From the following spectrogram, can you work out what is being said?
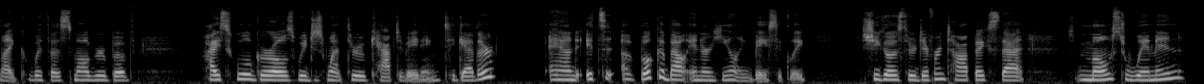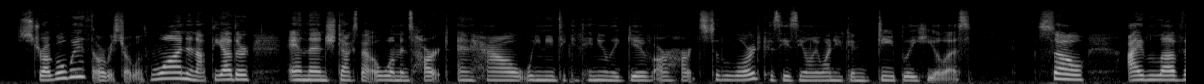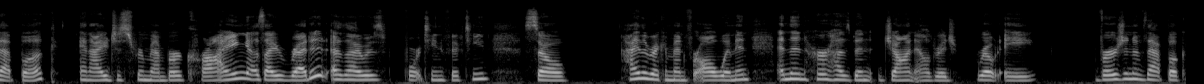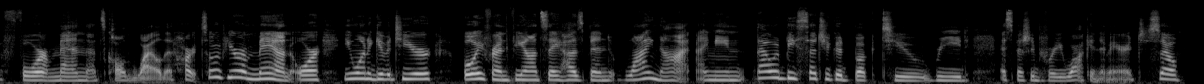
Like with a small group of high school girls, we just went through Captivating together. And it's a book about inner healing, basically. She goes through different topics that most women struggle with, or we struggle with one and not the other. And then she talks about a woman's heart and how we need to continually give our hearts to the Lord because He's the only one who can deeply heal us. So I love that book. And I just remember crying as I read it as I was 14, 15. So, highly recommend for all women. And then her husband, John Eldredge, wrote a version of that book for men that's called Wild at Heart. So if you're a man or you want to give it to your boyfriend, fiance, husband, why not? I mean, that would be such a good book to read, especially before you walk into marriage. So,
